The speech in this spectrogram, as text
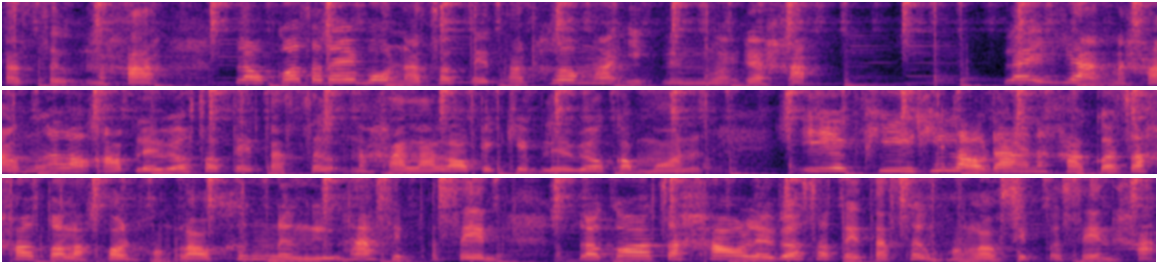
ตัสเสริมนะคะ เราก็จะได้โบนัสสเตตัสเพิ่มมาอีก1หน่วยด้วยค่ะและอีกอย่างนะคะ เมื่อเราอัพเลเวลสเตตัสเสริมนะคะ แล้วเราไปเก็บเลเวลกับมอน EXP ที่เราได้นะคะก็จะเข้าตัวละครของเราครึ่งหนึ่งหรือ 50%แล้วก็จะเข้าเลเวลสเตตัสเสริมของเรา 10%ค่ะ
